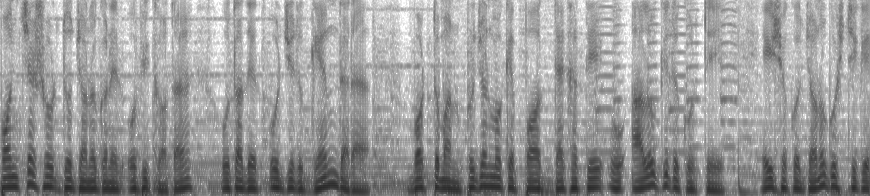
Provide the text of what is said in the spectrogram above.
পঞ্চাশোর্ধ জনগণের অভিজ্ঞতা ও তাদের অর্জিত জ্ঞান দ্বারা বর্তমান প্রজন্মকে পথ দেখাতে ও আলোকিত করতে এই সকল জনগোষ্ঠীকে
